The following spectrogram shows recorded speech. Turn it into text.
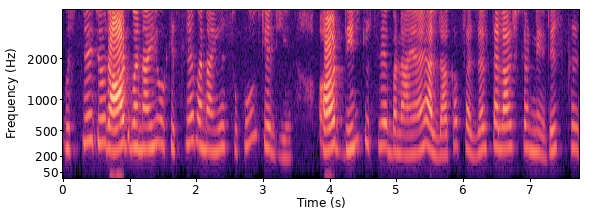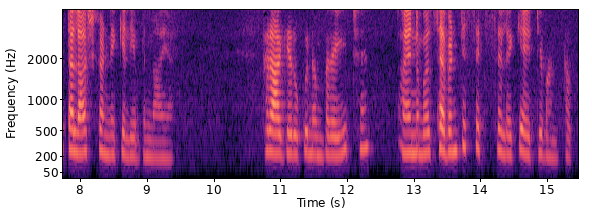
اس نے جو رات بنائی، وہ کس لیے بنائی ہے؟ سکون کے لیے۔ اور دن کس لیے بنایا ہے؟ اللہ کا فضل تلاش کرنے، رزق تلاش کرنے کے لیے بنایا ہے۔ پھر آگے رکو نمبر ایٹ ہے۔ آئے نمبر سیونٹی سکس سے لے کے ایٹی ون تک۔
